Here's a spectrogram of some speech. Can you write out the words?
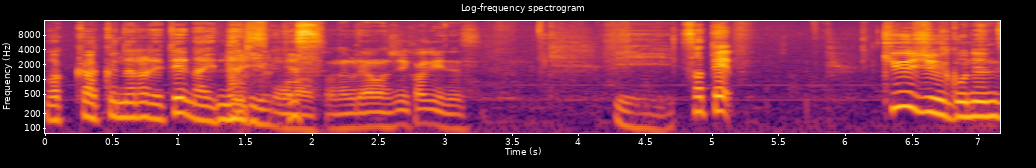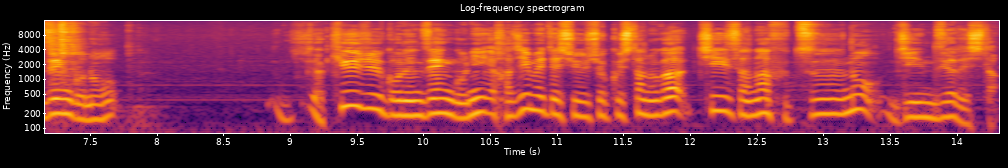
若くなられてないなりそうなんでよりですすよね。羨ましい限りです。えーさて95年前後のあ95年前後に初めて就職したのが小さな普通のジーンズ屋でした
